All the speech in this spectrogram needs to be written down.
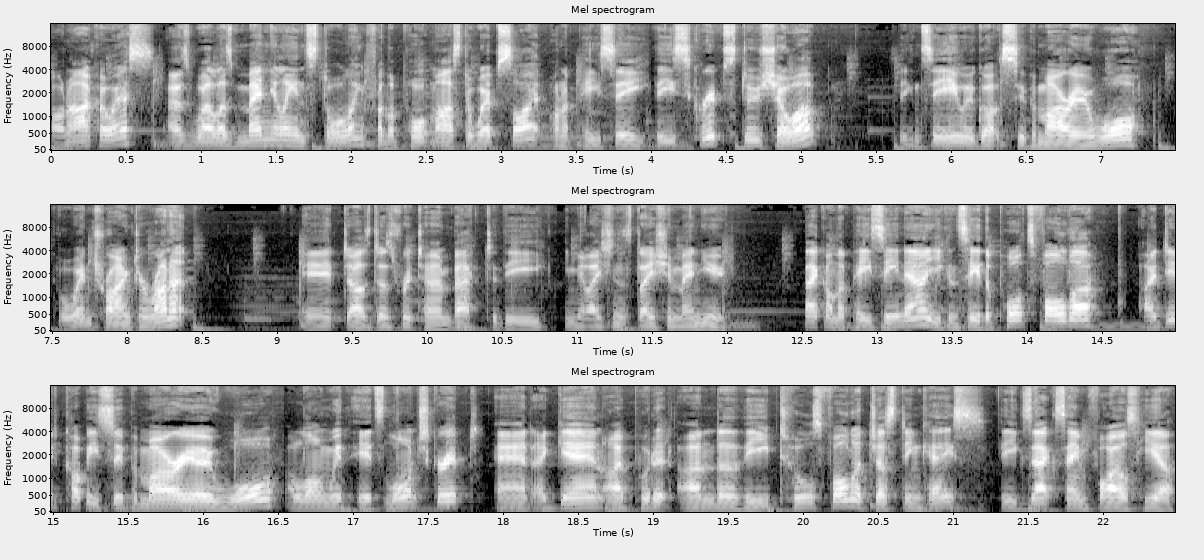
on ArkOS, as well as manually installing from the Portmaster website on a PC. These scripts do show up. So you can see here we've got Super Mario War, but when trying to run it, it does just return back to the emulation station menu. Back on the PC now, you can see the ports folder. I did copy Super Mario War along with its launch script, and again, I put it under the tools folder just in case. The exact same files here.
